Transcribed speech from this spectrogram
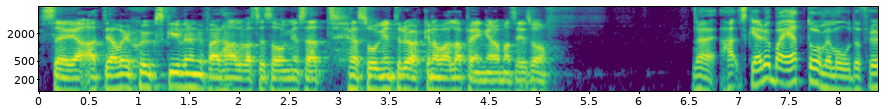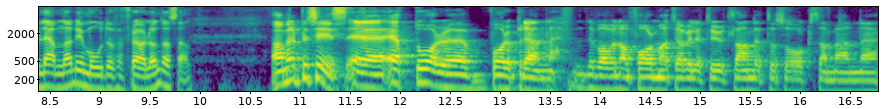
säga att jag var ju sjukskriven ungefär halva säsongen så att jag såg inte röken av alla pengar om man säger så. Nej, skrev du bara ett år med Modo? För du lämnade ju Modo för Frölunda sen. Ja men precis. Eh, ett år eh, var det på den. Det var väl någon form att jag ville till utlandet och så också men eh,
